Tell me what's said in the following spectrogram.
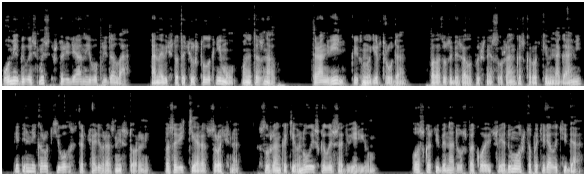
В уме билась мысль, что Лилиана его предала. Она ведь что-то чувствовала к нему, он это знал. «Транвиль!» — крикнула Гертруда. В палату забежала пышная служанка с короткими ногами, пепельные короткие волосы торчали в разные стороны. «Позови Кера, срочно!» Служанка кивнула и скрылась за дверью. «Оскар, тебе надо успокоиться. Я думала, что потеряла тебя».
